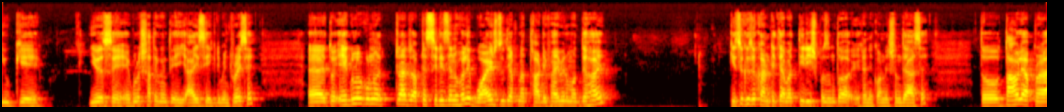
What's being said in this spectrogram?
ইউকে ইউএসএ এগুলোর সাথে কিন্তু এই আইসি এগ্রিমেন্ট রয়েছে। তো এগুলোর কোনো একটা আপনি সিটিজেন হলে বয়স যদি আপনার থার্টি ফাইভের মধ্যে হয়, কিছু কিছু কান্ট্রিতে আবার তিরিশ পর্যন্ত এখানে কন্ডিশন দেওয়া আছে। তো তাহলে আপনারা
